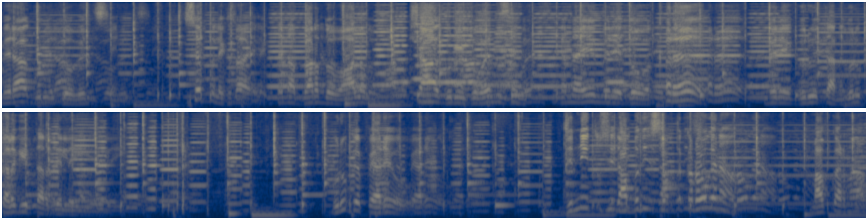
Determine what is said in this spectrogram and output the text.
ਮੇਰਾ ਗੁਰੂ ਗੋਬਿੰਦ ਸਿੰਘ। ਸਿਰਫ ਲਿਖਦਾ ਹੈ, ਕਹਿੰਦਾ ਬਰਦੋ ਆਲਮ ਸ਼ਾਹ ਗੁਰੂ ਗੋਬਿੰਦ ਸਿੰਘ ਕਹਿੰਦਾ, ਇਹ ਮੇਰੇ ਦੋ ਅੱਖਰ, ਮੇਰੇ ਗੁਰੂ ਧੰਨ ਗੁਰੂ ਕਲਗੀਧਰ ਦੇ ਲਈ। ਗੁਰੂ ਕੇ ਪਿਆਰਿਓ, ਜਿੰਨੀ ਤੁਸੀਂ ਰੱਬ ਦੀ ਸਿਫਤ ਕਰੋਗੇ ਨਾ, ਮਾਫ ਕਰਨਾ,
